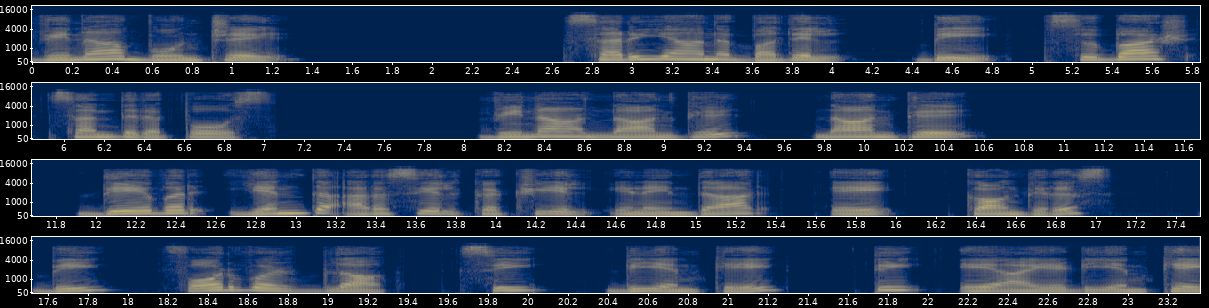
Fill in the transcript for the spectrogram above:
வினா மூன்று. சரியான பதில் பி. சுபாஷ் சந்திர போஸ். வினா நான்கு நான்கு. தேவர் எந்த அரசியல் கட்சியில் இணைந்தார்? A. Congress B. Forward Bloc C. DMK D. AIADMK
